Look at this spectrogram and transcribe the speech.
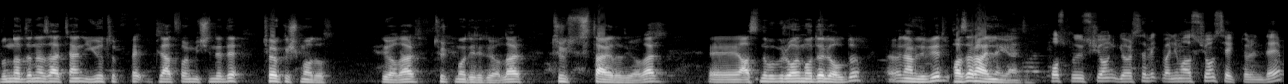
Bunun adına zaten YouTube platformu içinde de Turkish Model diyorlar, Türk modeli diyorlar, Türk Style'ı diyorlar. E, aslında bu bir rol model oldu. Önemli bir pazar haline geldi. post prodüksiyon, görsel efekt ve animasyon sektöründe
